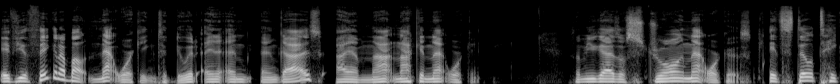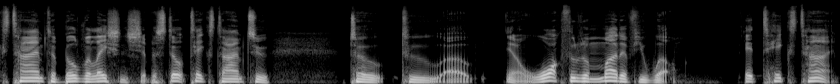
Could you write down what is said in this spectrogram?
If you're thinking about networking to do it, and, and, and guys, I am not knocking networking. Some of you guys are strong networkers. It still takes time to build relationship. It still takes time to to to uh, you know walk through the mud, if you will. It takes time.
